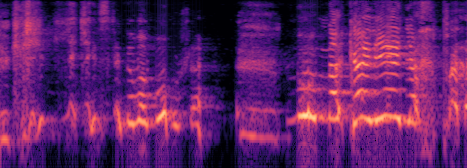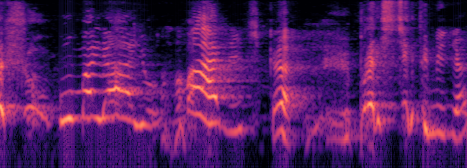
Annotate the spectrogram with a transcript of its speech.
Единственного мужа. Ну, на коленях прошу, умоляю, Манечка, прости ты меня,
